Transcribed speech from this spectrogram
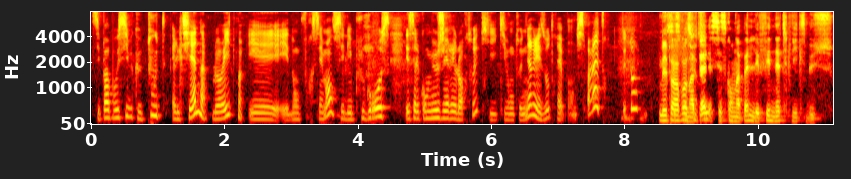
c'est pas possible que toutes elles tiennent le rythme, et, et donc forcément, c'est les plus grosses et celles qui ont mieux géré leur truc qui, qui vont tenir, et les autres, elles vont disparaître. C'est tout. mais C'est par ce rapport qu'on à ce que appelle, c'est ce qu'on appelle l'effet Netflix bus.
